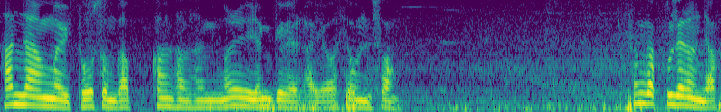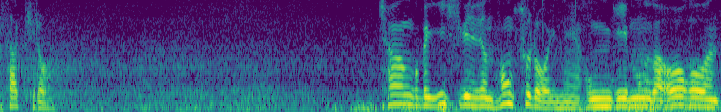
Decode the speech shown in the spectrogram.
한양의 도성과 북한산성을 연결하여 세운 성 둘레는 약 4km 1921년 홍수로 인해 홍기문과 오건,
